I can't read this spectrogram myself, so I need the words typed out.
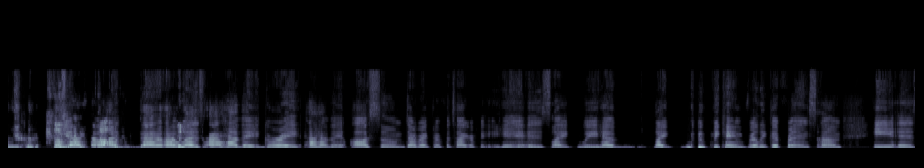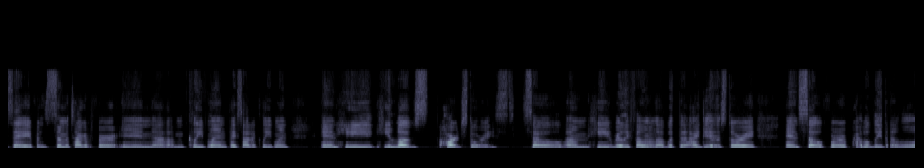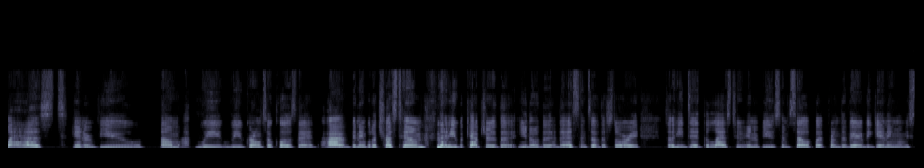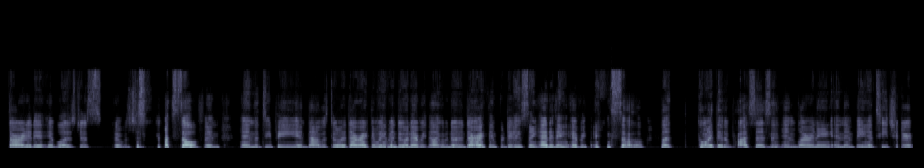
Yeah, so I, I I was I have a great I have a awesome director of photography. He is like we have like became really good friends. Um he is a cinematographer in um, Cleveland, based out of Cleveland, and he he loves hard stories. So um, he really fell in love with the idea of the story and so for probably the last interview, um, we we've grown so close that I've been able to trust him that he would capture the you know the the essence of the story. So he did the last two interviews himself, but from the very beginning when we started, it, it was just it was just myself and and the DP, and I was doing the directing. We've been doing everything. Like we've been doing the directing, producing, editing, everything. So, but going through the process and, and learning and then being a teacher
